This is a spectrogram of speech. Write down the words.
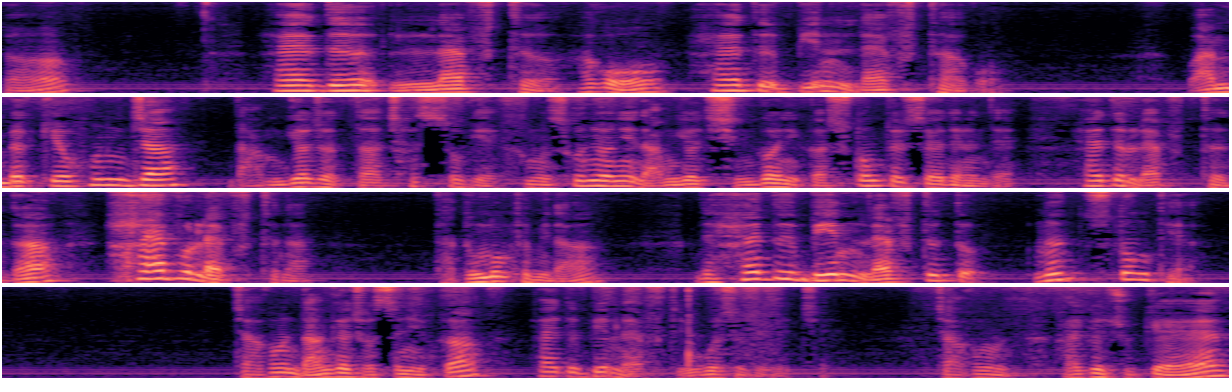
자, had left 하고 had been left 하고 완벽히 혼자 남겨졌다 차 속에. 그러면 소년이 남겨진 거니까 수동태를 써야 되는데 had left나 have left나 다 능동태입니다. 근데 had been left는 수동태야. 자 그러면 남겨졌으니까 had been left 이걸 써주겠지. 자 그러면 가르쳐 줄게.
